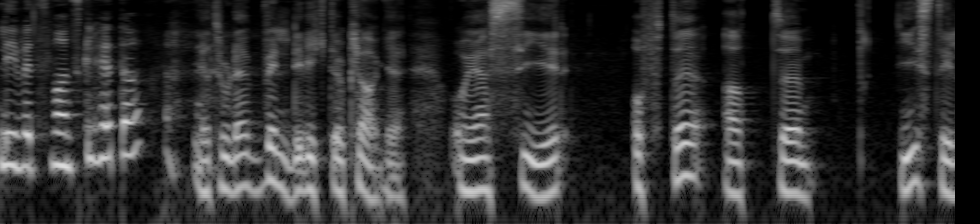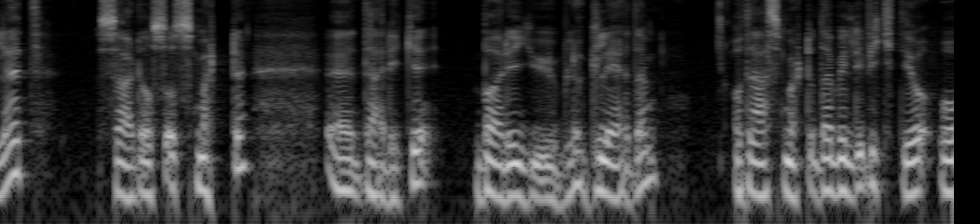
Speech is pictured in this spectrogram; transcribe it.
livets vanskeligheter? Jeg tror det er veldig viktig å klage. Og jeg sier ofte at uh, i stillhet så er det også smerte. Uh, det er ikke bare jubel og glede. Og det er smerte, og det er veldig viktig å, å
